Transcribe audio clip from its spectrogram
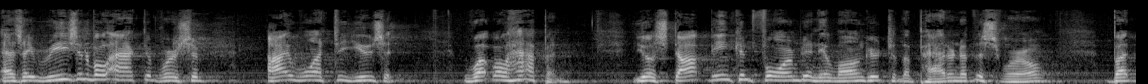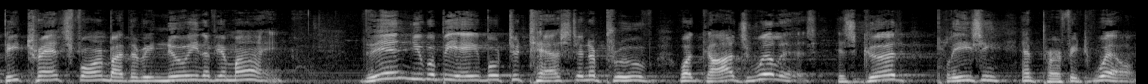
as a reasonable act of worship, I want to use it. What will happen? You'll stop being conformed any longer to the pattern of this world, but be transformed by the renewing of your mind. Then you will be able to test and approve what God's will is His good, pleasing, and perfect will.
